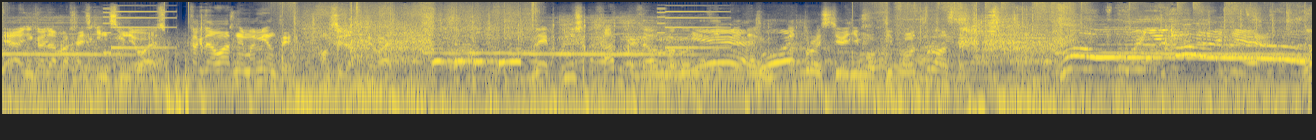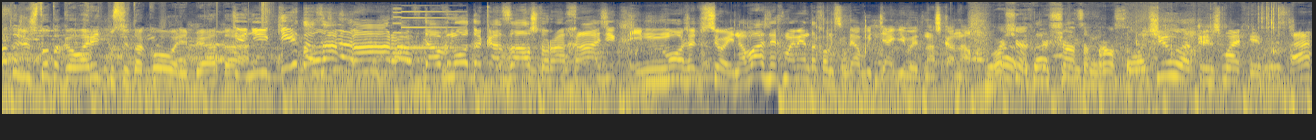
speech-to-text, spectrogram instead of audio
Я никогда в Рахайске не сомневаюсь. Когда важные моменты, он всегда успевает. Бля, помнишь Рахату, когда он два года назад блядь, даже подбросить ее не мог? Типа вот просто. Надо же что-то говорить после такого, ребята. Никита Захаров давно доказал, что Рахазик и может все. И на важных моментах он всегда вытягивает наш канал. Вообще, отключаться просто. Получил от кринж-мафии, а?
